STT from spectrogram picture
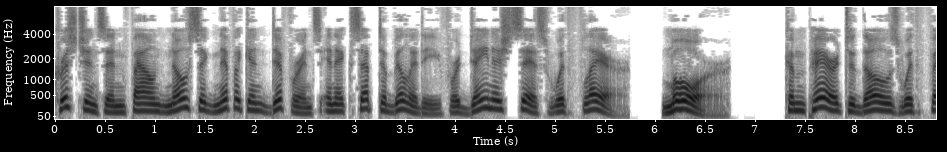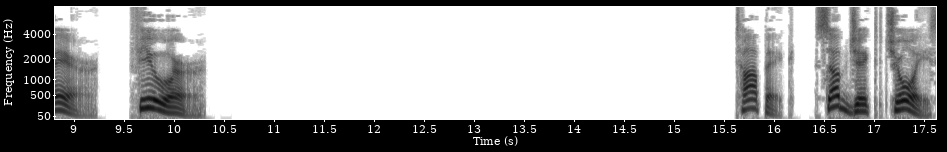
Christensen found no significant difference in acceptability for Danish cis with flere more compared to those with færre fewer Topic: Subject choice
